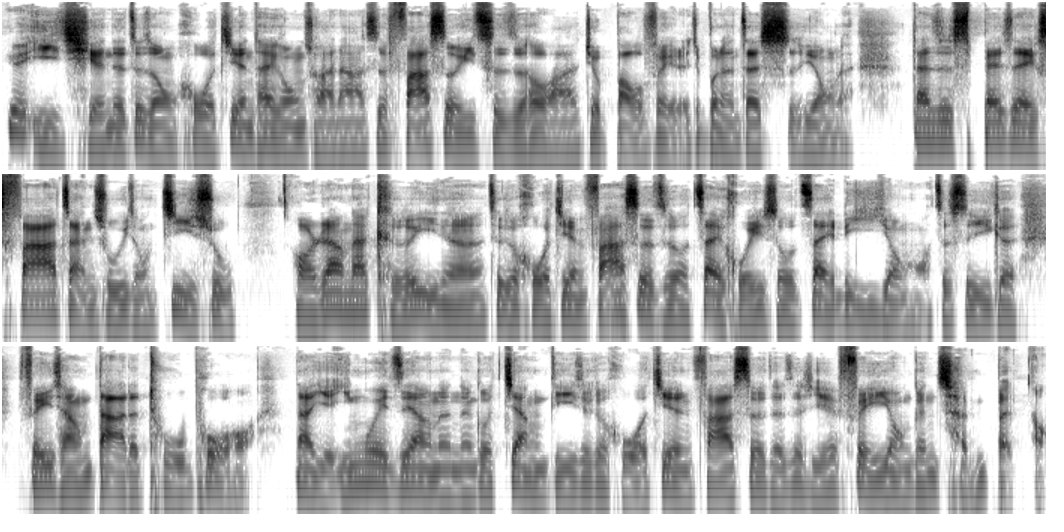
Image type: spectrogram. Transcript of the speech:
因为以前的这种火箭太空船啊，是发射一次之后啊就报废了，就不能再使用了。但是 SpaceX 发展出一种技术哦，让它可以呢，这个火箭发射之后再回收再利用哦，这是一个非常大的突破哦。那也因为这样呢，能够降低这个火箭发射的这些费用跟成本哦。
